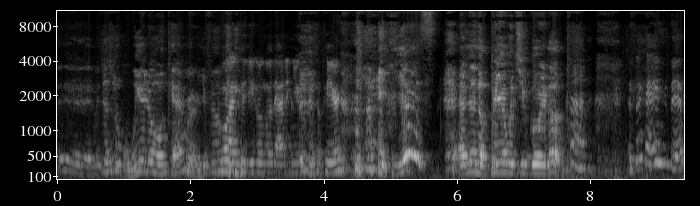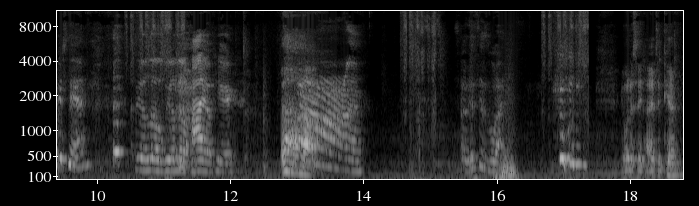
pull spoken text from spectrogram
We just look weirdo on camera. You feel Why? me? Because you gonna go down and you gonna disappear? yes, and then appear with you going up. it's okay. They understand. We're a little, we're a little high up here. Ah. Ah. So this is what. You want to say hi to Cam?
